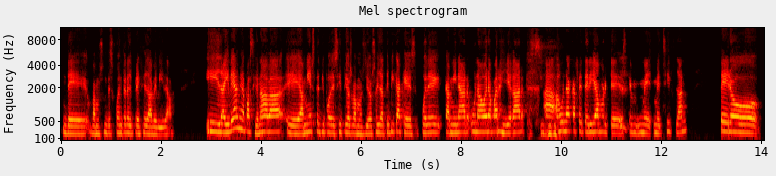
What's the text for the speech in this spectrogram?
de, vamos, un descuento en el precio de la bebida. Y la idea me apasionaba. Eh, a mí este tipo de sitios, vamos, yo soy la típica que puede caminar una hora para llegar a, una cafetería porque es que me, me chiflan. Pero,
